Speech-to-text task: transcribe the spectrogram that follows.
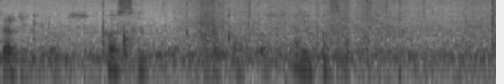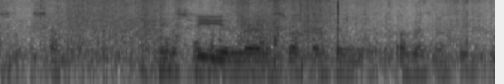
surgical wards. post البوست بس في السؤال 34 شو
